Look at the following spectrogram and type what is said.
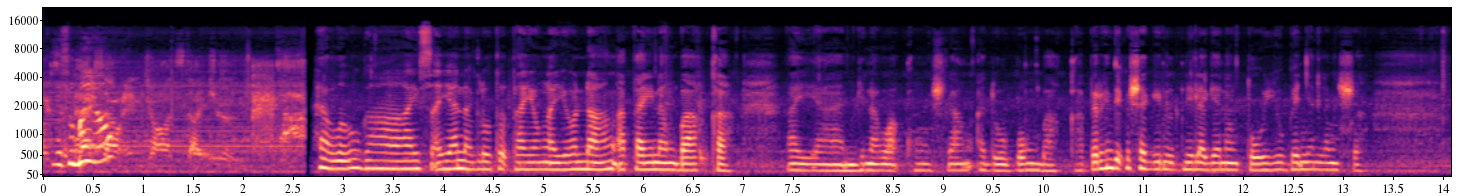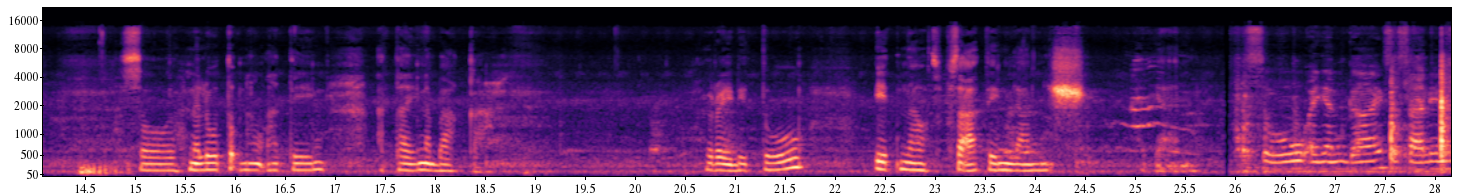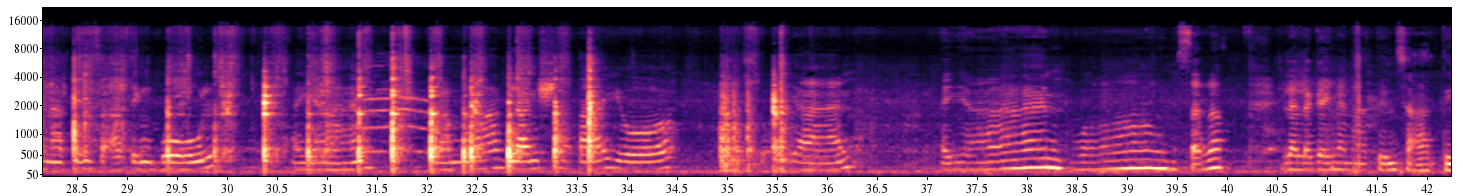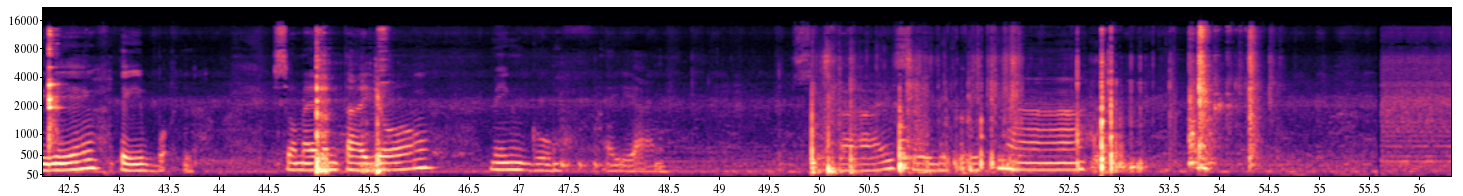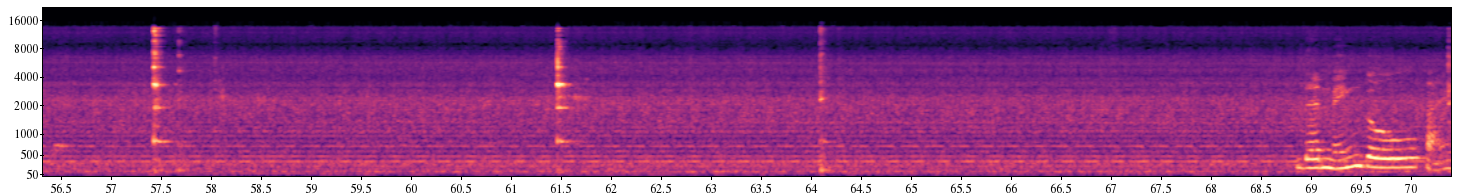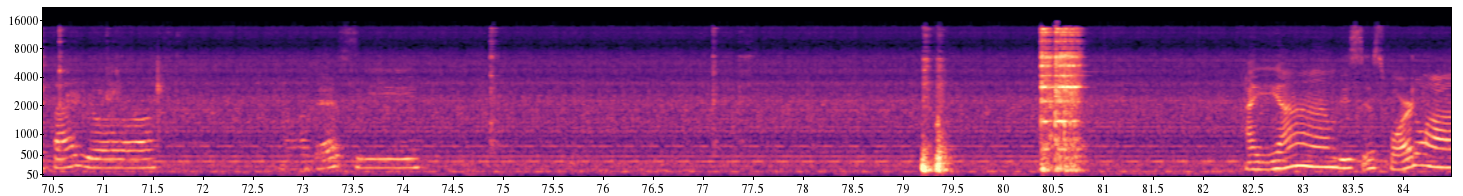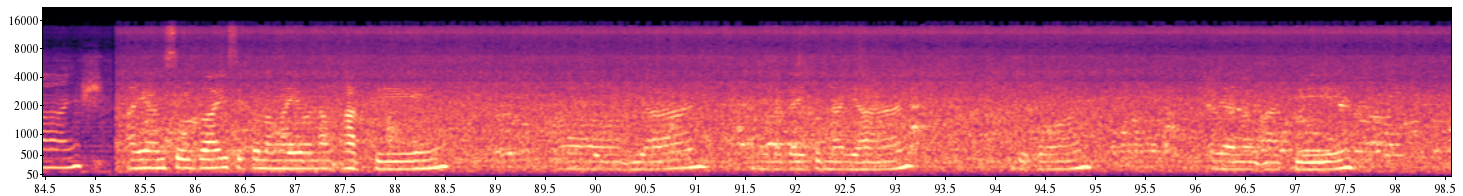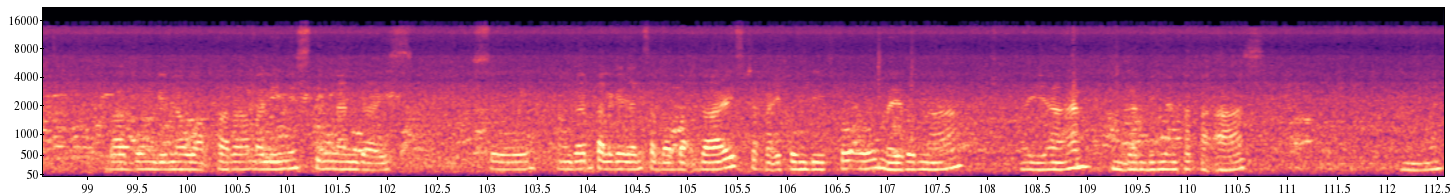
Nasubay oh. Hello guys. Ayan, nagluto tayo ngayon ng atay ng baka. Ayan, ginawa ko siyang adobong baka. Pero hindi ko siya nilagyan ng toyo. Ganyan lang siya. So, naluto ng ating atay na baka. Ready to eat now sa ating lunch. Ayan. So, ayan guys, sasalin natin sa ating bowl. Ayan. Para mag-lunch na tayo. So, ayan. Ayan. Wow, masarap. Ilalagay na natin sa ating table. So, mayroon tayong mango. Ayan. So, guys, to eat na. Then, mango. Kain tayo. Mga besi. Ayan, this is for lunch. Ayan, so guys, ito na ngayon ang ating uh, yan. Nilagay ko na yan. Doon. Ayan ang ating bagong ginawa para malinis tingnan guys. So, hanggang talaga yan sa baba guys. Tsaka itong dito, oh, mayroon na. Ayan, hanggang din yan pataas. Ayan.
